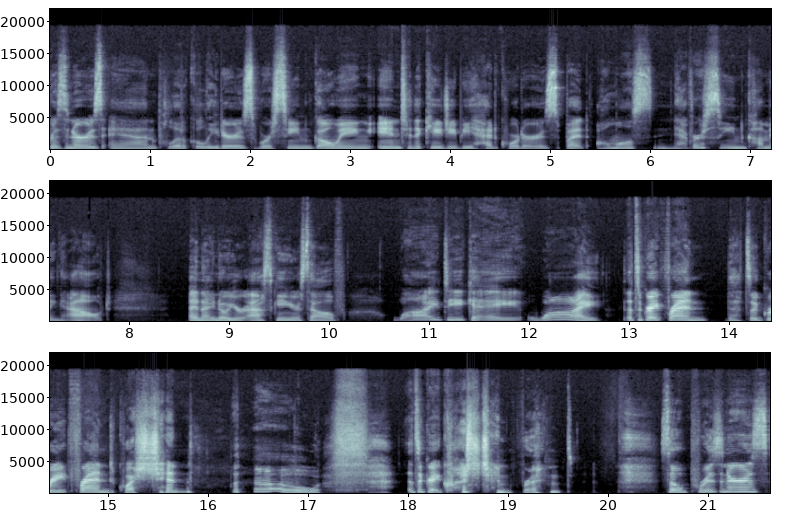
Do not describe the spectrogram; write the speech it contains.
Prisoners and political leaders were seen going into the KGB headquarters, but almost never seen coming out. And I know you're asking yourself, why, TK? Why? That's a great friend. That's a great friend question. oh, that's a great question, friend. So, prisoners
